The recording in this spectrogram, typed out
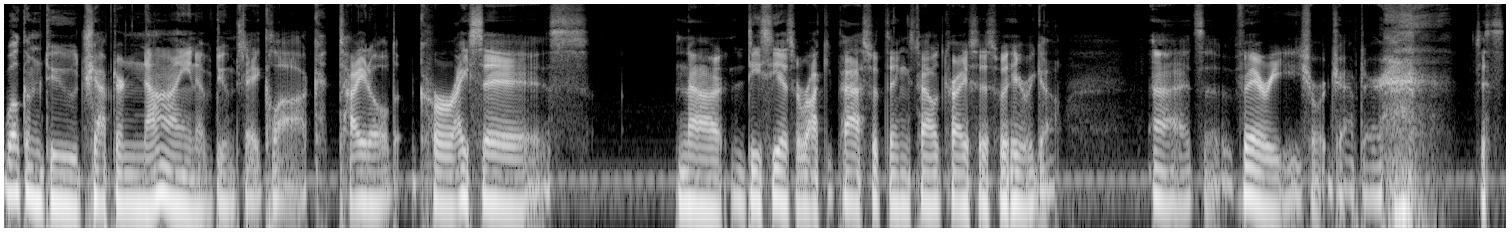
Welcome to Chapter 9 of Doomsday Clock, titled Crisis. Now, DC has a rocky past with things titled Crisis, but here we go. Uh, it's a very short chapter. Just,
